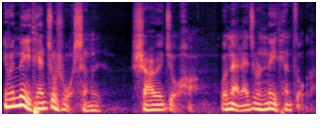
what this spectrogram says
因为那天就是我生日，十二月九号，我奶奶就是那天走的。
